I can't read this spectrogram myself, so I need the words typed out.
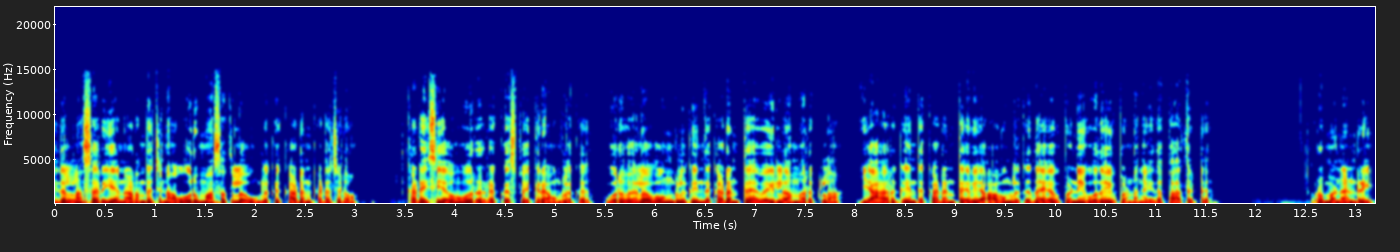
இதெல்லாம் சரியாக நடந்துச்சுன்னா ஒரு மாதத்தில் உங்களுக்கு கடன் கிடச்சிடும். கடைசியாகவும் ஒரு ரெக்வெஸ்ட் வைக்கிறேன் உங்களுக்கு. ஒருவேளை உங்களுக்கு இந்த கடன் தேவை இல்லாமல் இருக்கலாம். யாருக்கு இந்த கடன் தேவையோ அவங்களுக்கு தயவு பண்ணி உதவி பண்ணுங்கள் இதை பார்த்துட்டு. ரொம்ப நன்றி.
